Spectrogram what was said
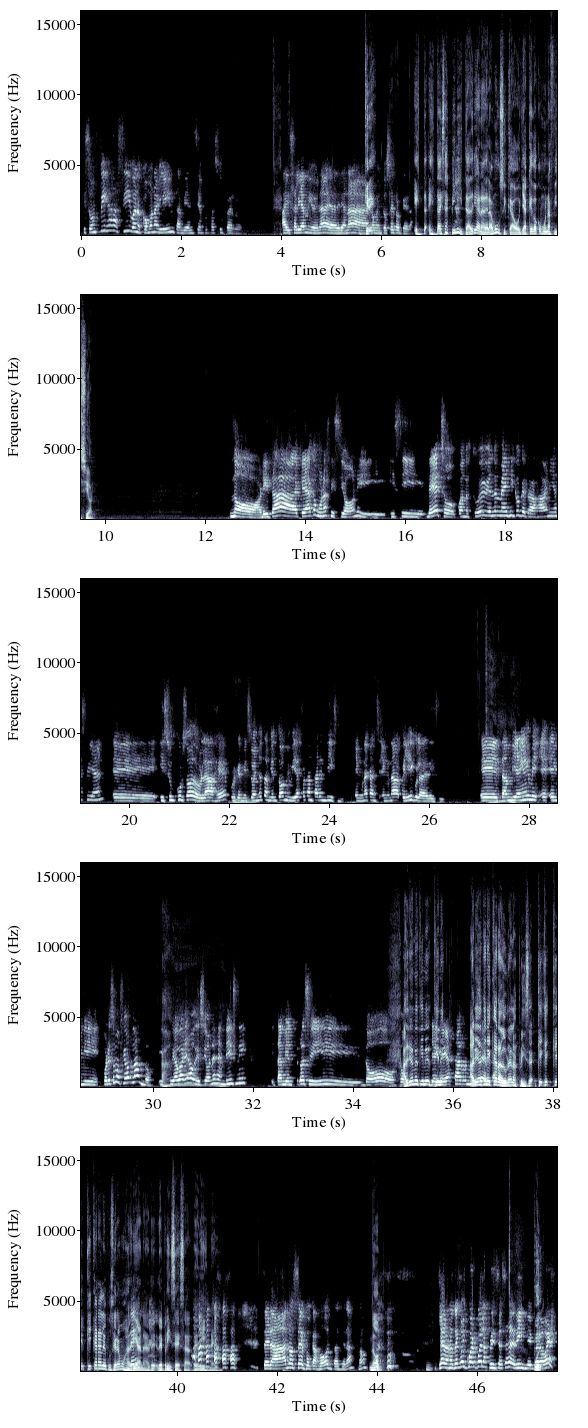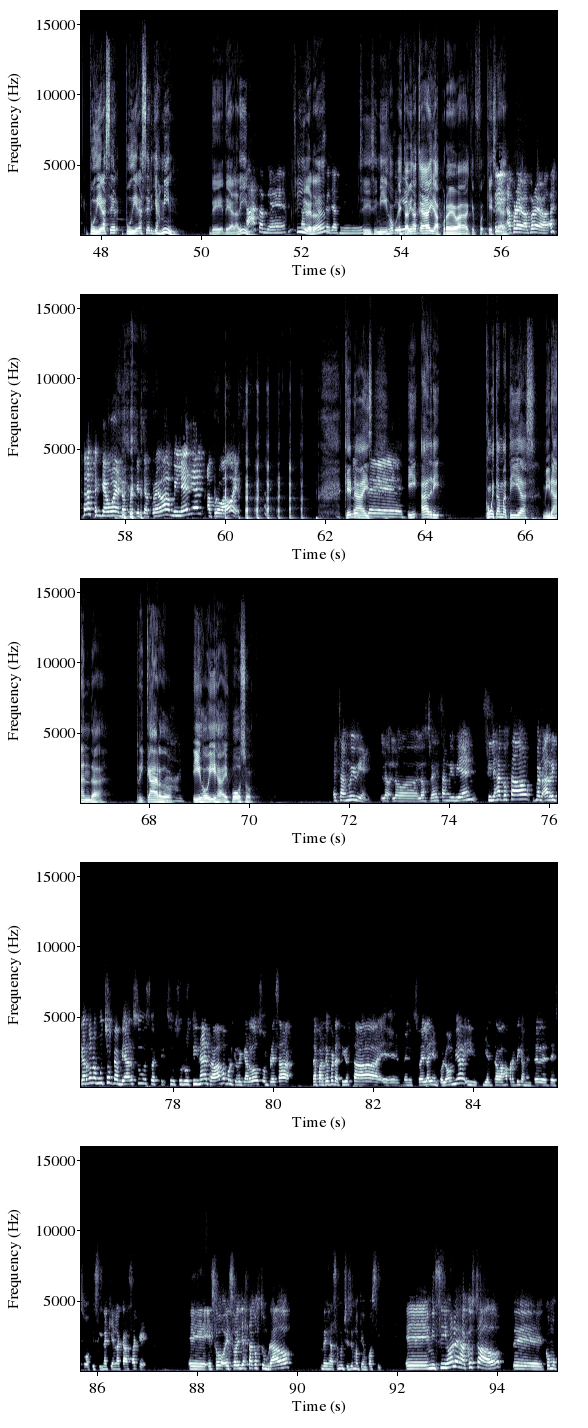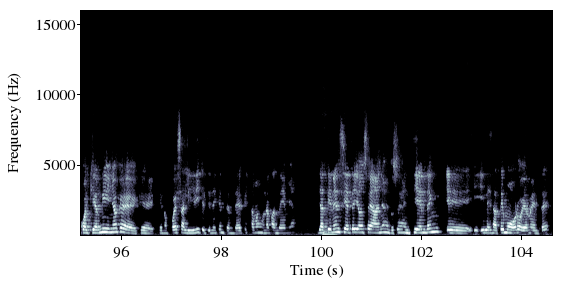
Que son fijas así, bueno, como Nailin también siempre fue súper... Ahí salía mi vena de Adriana noventosa y rockera. ¿Está, ¿Está esa espinita, Adriana, de la música o ya quedó como una afición? No, ahorita queda como una afición y, y, sí, de hecho, cuando estuve viviendo en México, que trabajaba en ESPN, eh, hice un curso de doblaje, porque mi sueño también toda mi vida fue cantar en Disney, en una, en una película de Disney. Eh, también en mi, en mi, por eso me fui a Orlando y fui a varias ah. audiciones en Disney y también recibí dos. Adriana tiene, tiene, Adriana tiene cara de una de las princesas. ¿Qué, qué, qué, cara le pusiéramos a Adriana de, princesa de Disney? será, no sé, Pocahontas, ¿será? No. No. claro, no tengo el cuerpo de las princesas de Disney, pero bueno. Pudiera ser, pudiera ser Yasmín. De, de Aladdin. Ah, también. Sí, ¿verdad? Sí, sí, mi hijo está viendo acá y aprueba que, que sea. Sí, aprueba, aprueba. Qué bueno, porque si aprueba Millennial, aprobado es. Qué nice. Este, y Adri, ¿cómo están Matías, Miranda, Ricardo, hijo, hija, esposo? Están muy bien. Los tres están muy bien. Sí les ha costado, bueno, a Ricardo no mucho cambiar su, su, rutina de trabajo porque Ricardo, su empresa, la parte operativa está en Venezuela y en Colombia y, él trabaja prácticamente desde su oficina aquí en la casa, que eh, eso, eso él ya está acostumbrado desde hace muchísimo tiempo así. Eh, mis hijos les ha costado, eh, como cualquier niño que, que, no puede salir y que tiene que entender que estamos en una pandemia, ya tienen 7 y 11 años, entonces entienden eh, y, les da temor, obviamente,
